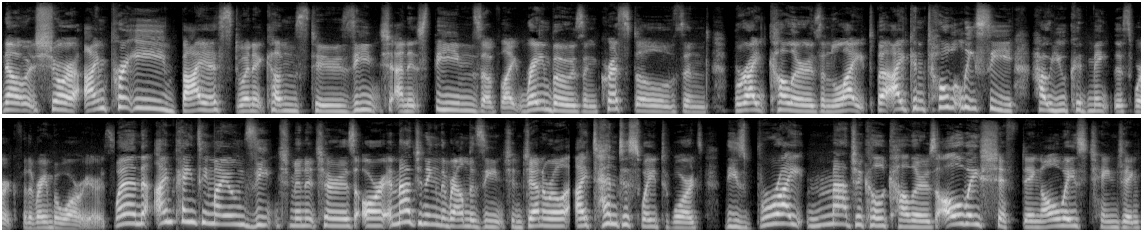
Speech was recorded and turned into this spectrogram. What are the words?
Now, sure, I'm pretty biased when it comes to Tzeentch and its themes of like rainbows and crystals and bright colors and light, but I can totally see how you could make this work for the Rainbow Warriors. When I'm painting my own Tzeentch miniatures or imagining the realm of Tzeentch in general, I tend to sway towards these bright, magical colors, always shifting, always changing,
